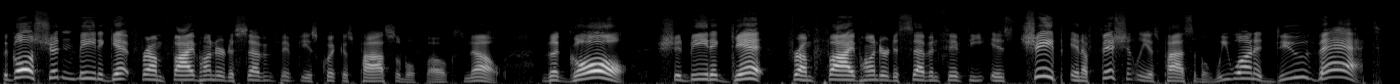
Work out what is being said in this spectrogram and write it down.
The goal shouldn't be to get from 500 to 750 as quick as possible, folks. No. The goal should be to get from 500 to 750 as cheap and efficiently as possible. We want to do that.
